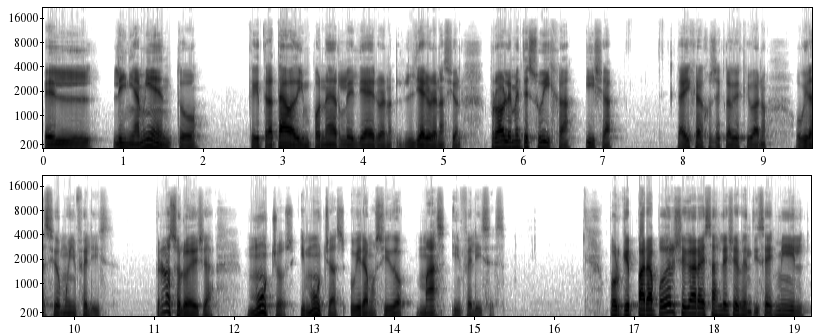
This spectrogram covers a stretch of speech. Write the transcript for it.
el lineamiento que trataba de imponerle el diario, el diario La Nación. Probablemente su hija, ella, la hija de José Claudio Escribano, hubiera sido muy infeliz. Pero no solo ella, muchos y muchas hubiéramos sido más infelices. Porque para poder llegar a esas leyes 26.000,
